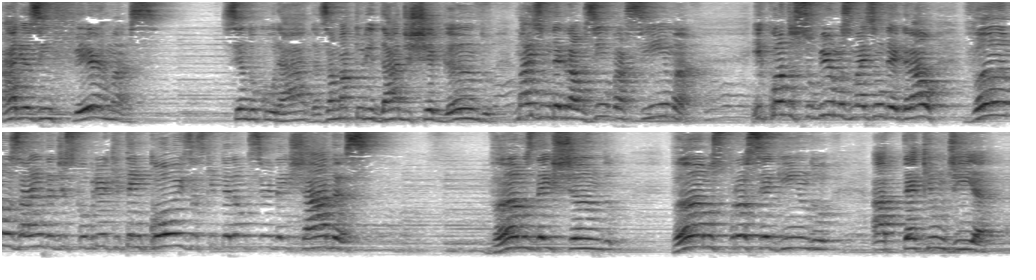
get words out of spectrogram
áreas enfermas sendo curadas, a maturidade chegando, mais um degrauzinho para cima. E quando subirmos mais um degrau, vamos ainda descobrir que tem coisas que terão que ser deixadas Vamos deixando, vamos prosseguindo até que um dia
